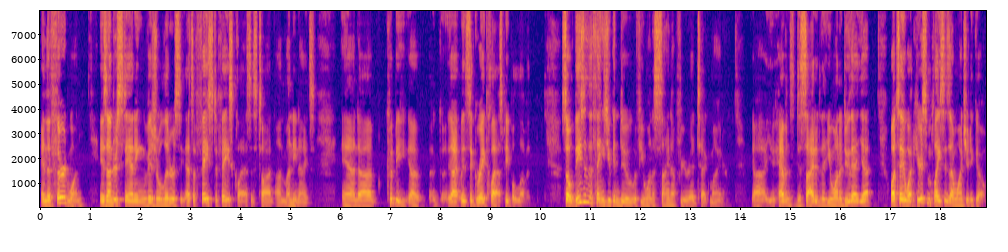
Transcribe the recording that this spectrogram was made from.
And the third one is Understanding Visual Literacy. That's a face-to-face -face class. It's taught on Monday nights and uh, could be uh, it's a great class. People love it. So these are the things you can do if you want to sign up for your EdTech minor. Uh, you haven't decided that you want to do that yet? Well, I'll tell you what, here's some places I want you to go.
